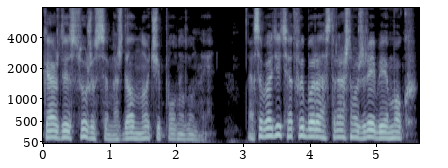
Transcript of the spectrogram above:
Каждый с ужасом ждал ночи полной луны. Освободить от выбора страшного жребия мог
